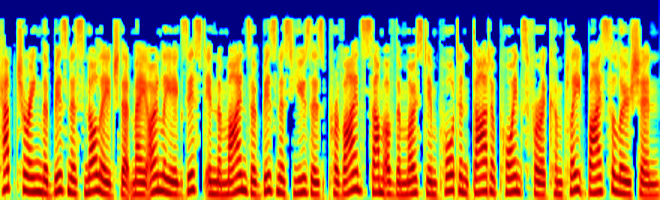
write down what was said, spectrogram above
Capturing the business knowledge that may only exist in the minds of business users provides some of the most important data points for a complete BI solution.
